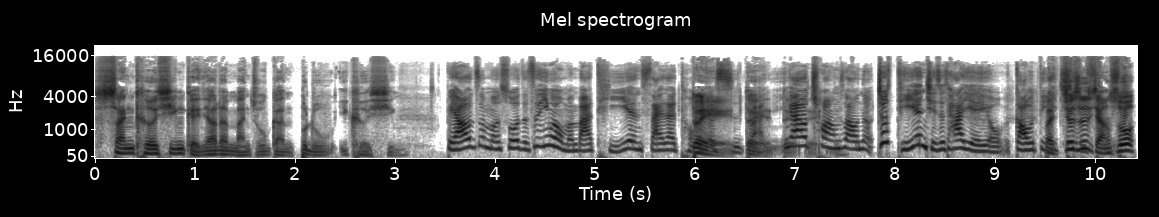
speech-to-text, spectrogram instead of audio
三颗星给人家的满足感不如一颗星。不要这么说，只是因为我们把体验塞在同一个时段，应该要创造那种，就体验其实它也有高低。就是讲说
